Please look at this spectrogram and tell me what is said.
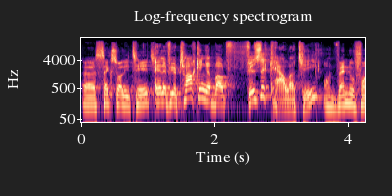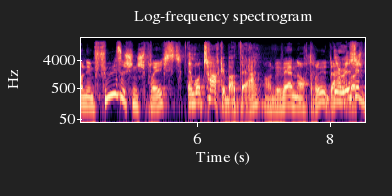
äh, Sexualität. And if you're talking about physicality, Und wenn du von dem Physischen sprichst, and we'll talk about that, und wir werden auch drü- there darüber is a sprechen,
